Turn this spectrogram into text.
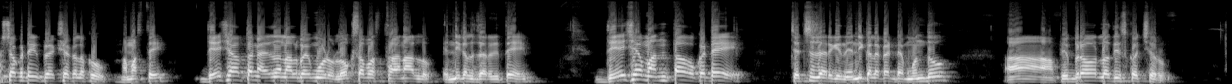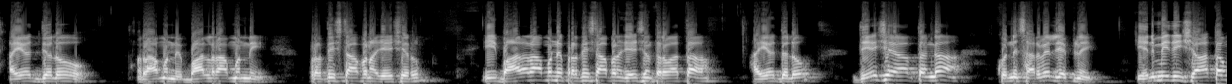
అశోక్ టీవీ ప్రేక్షకులకు నమస్తే. దేశవ్యాప్తంగా ఐదు వందల నలభై మూడు లోక్సభ స్థానాల్లో ఎన్నికలు జరిగితే దేశమంతా ఒకటే చర్చ జరిగింది. ఎన్నికల కంటే ముందు ఫిబ్రవరిలో తీసుకొచ్చారు. అయోధ్యలో రాముణ్ణి బాలరాముణ్ణి ప్రతిష్టాపన చేశారు. ఈ బాలరాముణ్ణి ప్రతిష్టాపన చేసిన తర్వాత అయోధ్యలో దేశవ్యాప్తంగా కొన్ని సర్వేలు చెప్పినాయి. ఎనిమిది శాతం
